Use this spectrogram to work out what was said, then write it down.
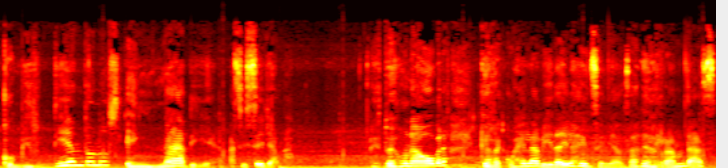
convirtiéndonos en nadie, así se llama. Esto es una obra que recoge la vida y las enseñanzas de Ram Dass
